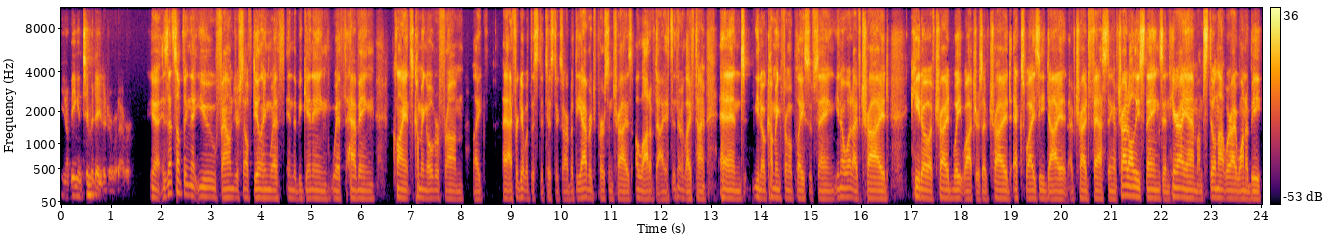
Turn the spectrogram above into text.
you know, being intimidated or whatever. Yeah. Is that something that you found yourself dealing with in the beginning with having clients coming over from like I forget what the statistics are, but the average person tries a lot of diets in their lifetime. And, you know, coming from a place of saying, you know what, I've tried keto, I've tried Weight Watchers, I've tried XYZ diet, I've tried fasting, I've tried all these things, and here I am. I'm still not where I want to be.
